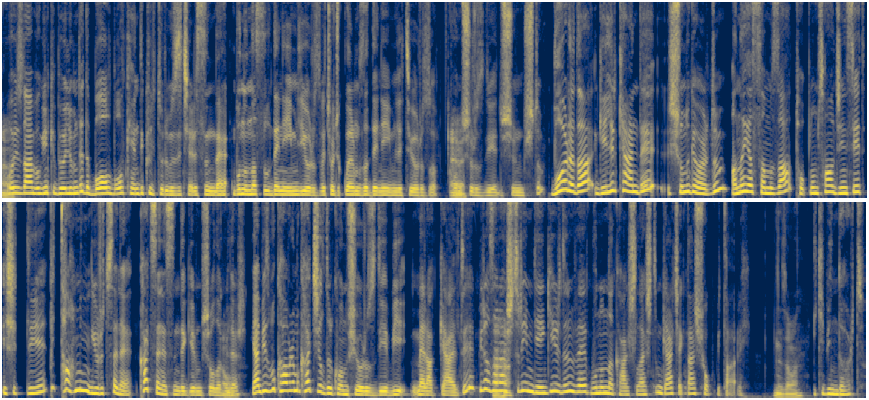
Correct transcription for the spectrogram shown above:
Evet. O yüzden bugünkü bölümde de bol bol kendi kültürümüz içerisinde bunu nasıl deneyimliyoruz ve çocuklarımıza deneyimletiyoruzu konuşuruz evet. diye düşünmüştüm. Bu arada gelirken de şunu gördüm. Anayasamıza toplumsal cinsiyet eşitliği bir tahmin yürütsene. Kaç senesinde girmiş olabilir? Oh. Yani biz bu kavramı kaç yıldır konuşuyoruz diye bir merak geldi. Biraz Aha. araştırayım diye girdim ve bununla karşılaştım. Gerçekten şok bir tarih. Ne zaman? 2004.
